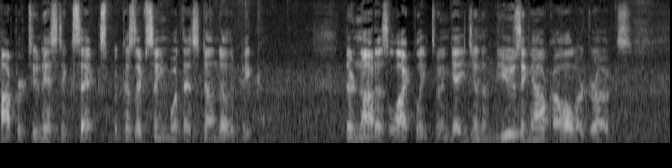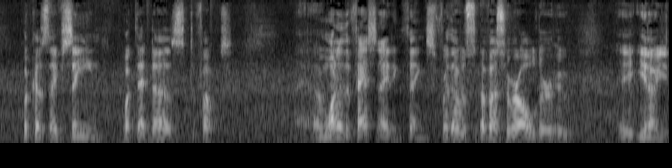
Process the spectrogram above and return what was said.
opportunistic sex because they've seen what that's done to other people. They're not as likely to engage in abusing alcohol or drugs because they've seen what that does to folks. And one of the fascinating things for those of us who are older who you know, you,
